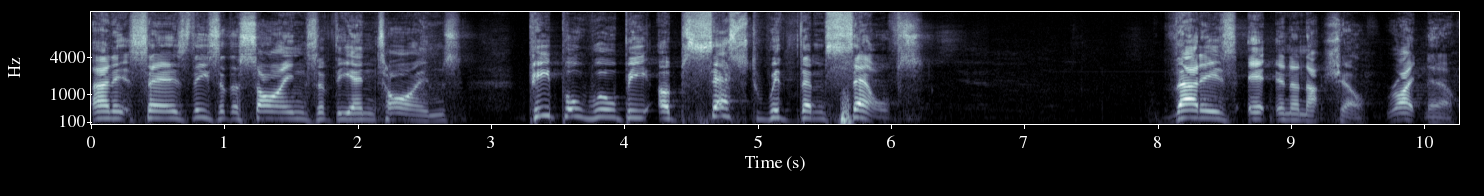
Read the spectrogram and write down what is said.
and it says these are the signs of the end times. People will be obsessed with themselves. That is it in a nutshell, right now.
